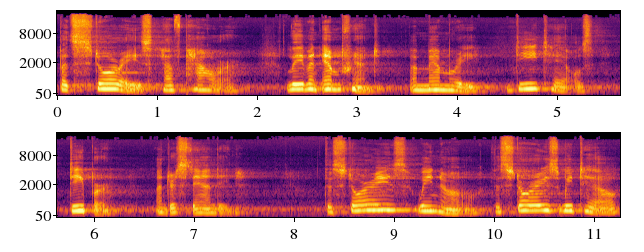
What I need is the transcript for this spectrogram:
but stories have power, leave an imprint, a memory, details, deeper understanding. The stories we know, the stories we tell,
